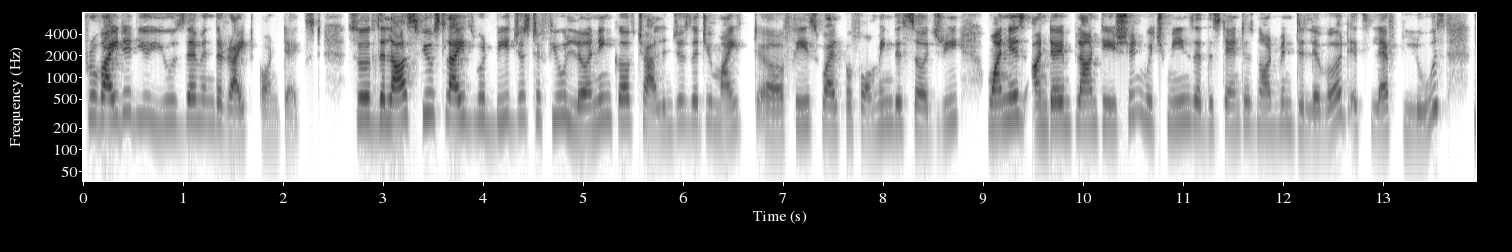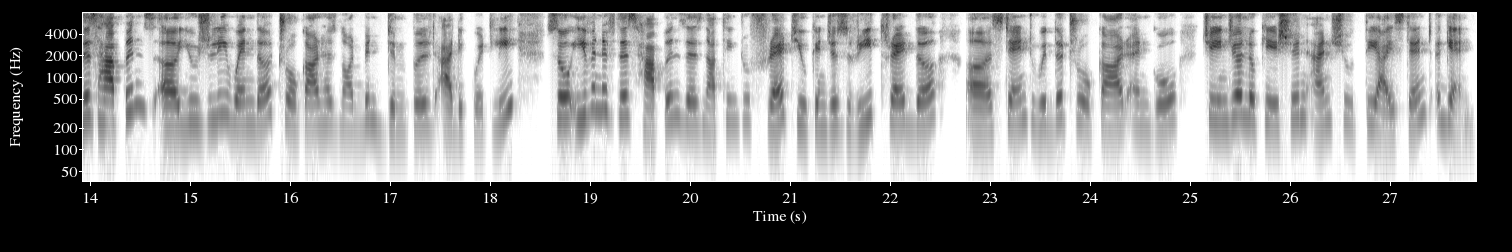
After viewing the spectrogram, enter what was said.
provided you use them in the right context. So the last few slides would be just a few learning curve challenges that you might uh, face while performing this surgery. One is under implantation, which means that the stent has not been delivered. It's left loose. This happens uh, usually when the the trocar has not been dimpled adequately. So even if this happens, there's nothing to fret. You can just rethread the uh, stent with the trocar and go change your location and shoot the iStent again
